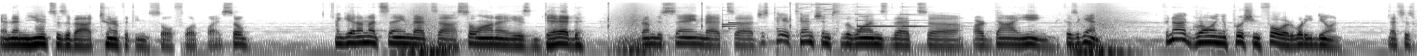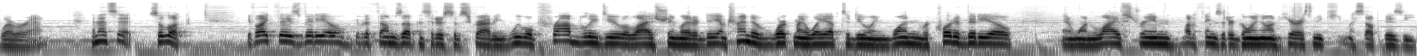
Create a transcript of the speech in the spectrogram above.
And then y00ts is about 215 SOL floor price. So again, I'm not saying that uh, Solana is dead but I'm just saying that uh, just pay attention to the ones that uh, are dying. Because again, if you're not growing and pushing forward, what are you doing? That's just where we're at. And that's it. So look, if you like today's video, give it a thumbs up, consider subscribing. We will probably do a live stream later today. I'm trying to work my way up to doing one recorded video and one live stream. A lot of things that are going on here. I just need to keep myself busy.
